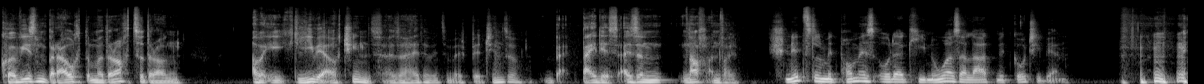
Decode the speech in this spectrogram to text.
keine Wiesen braucht, um eine Tracht zu tragen. Aber ich liebe auch Jeans. Also heute habe ich zum Beispiel Jeans so. Beides. Also nach Anfall. Schnitzel mit Pommes oder Quinoa-Salat mit Goji-Beeren?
